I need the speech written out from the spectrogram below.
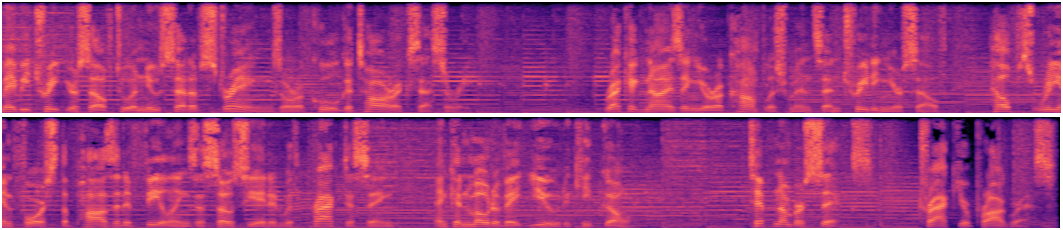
Maybe treat yourself to a new set of strings or a cool guitar accessory. Recognizing your accomplishments and treating yourself helps reinforce the positive feelings associated with practicing and can motivate you to keep going. Tip number six, track your progress.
